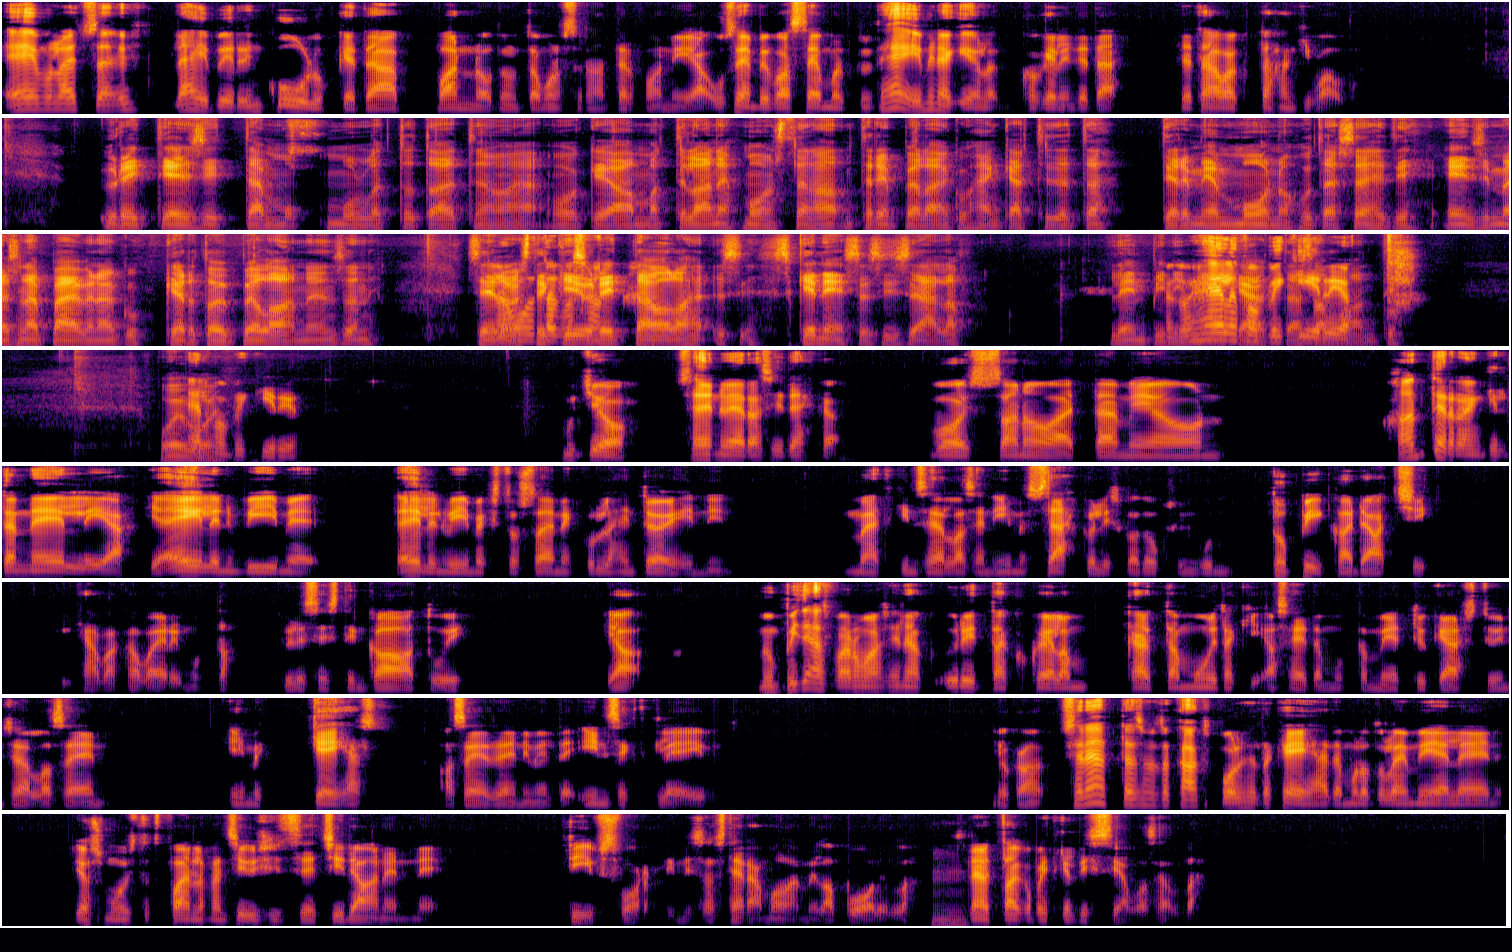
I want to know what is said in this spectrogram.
Ei mulla itse lähipiirin kuulu ketään vannoutunutta Monster Hunter fania, ja useampi vaan semmoinen, että hei, minäkin kokeilin tätä, ja tämä vaikuttaa ihan kivalta. Yritti esittää mulle, tota, että on oikein ammattilainen Monster Hunterin pelaaja, kun hän käytti tätä termiä monohu tässä heti ensimmäisenä päivänä, kun kertoi pelaaneensa. Niin selvästikin no, yrittää on... olla skeneessä sisällä lempinimiä helpompi kirjo. Voi helpompi voi. kirjo. Mut joo, sen verran sitten ehkä voisi sanoa, että me on Hunter Rankilta neljä, ja eilen, viime, eilen viimeksi tuossa ennen kuin lähdin töihin, niin mätkin sellaisen ihme sähköliskotuksen kuin Topi Kadachi. Ikävä kaveri, mutta kyllä se sitten kaatui. Ja minun pitäisi varmaan siinä yrittää kokeilla käyttää muitakin aseita, mutta minä tykästyin sellaiseen ihme keihäsaseeseen nimeltä Insect Glaive. Joka, se näyttää semmoista kaksipuoliselta keihää, mulla tulee mieleen, jos muistat Final Fantasy 9 se Chidanen ne Thief Sword, niin se on molemmilla puolilla. Hmm. Se näyttää aika pitkälti sellaiselta.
